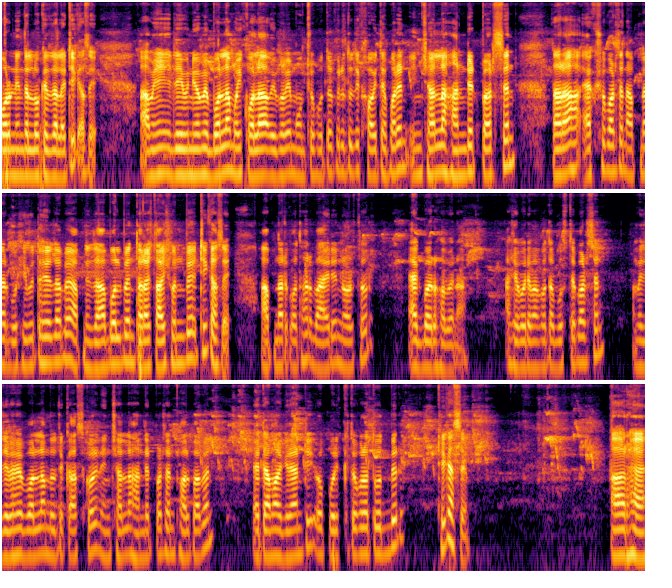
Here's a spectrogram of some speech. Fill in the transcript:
পরনিন্দার লোকের জ্বালায়, ঠিক আছে? আমি যে নিয়মে বললাম, ওই কলা ওইভাবে মন্ত্রপুত করে যদি খাওয়াইতে পারেন ইনশাল্লাহ হান্ড্রেড পারসেন্ট তারা একশো পার্সেন্ট আপনার বশীভূত হয়ে যাবে। আপনি যা বলবেন তারা তাই শুনবে, ঠিক আছে? আপনার কথার বাইরে নড়চড় একবারও হবে না। আশা করি আমার কথা বুঝতে পারছেন। আমি যেভাবে বললাম, যদি কাজ করেন ইনশাল্লাহ হান্ড্রেড পার্সেন্ট ফল পাবেন। এটা আমার গ্যারান্টি ও পরীক্ষিত করা তদবির, ঠিক আছে? আর হ্যাঁ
